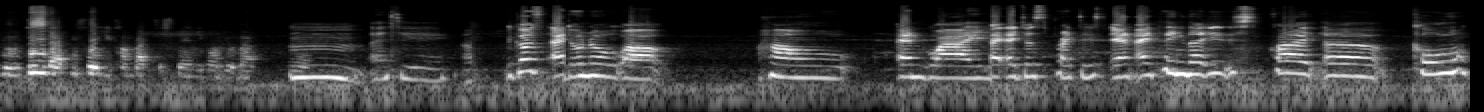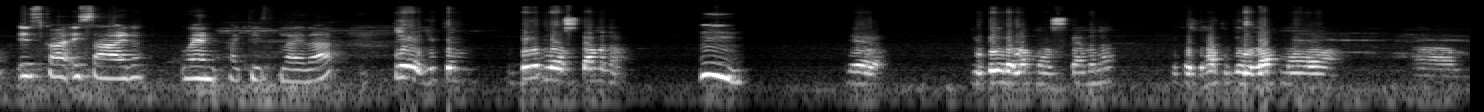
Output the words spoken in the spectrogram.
You do that before you come back to standing on your mat. mm, I see. Uh, because I don't know uh, how and why I, I just practice, and I think that it is quite uh, cool. It's quite excited when practice like that. Yeah, you can build more stamina. Mm, Yeah, you build a lot more stamina because you have to do a lot more um,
